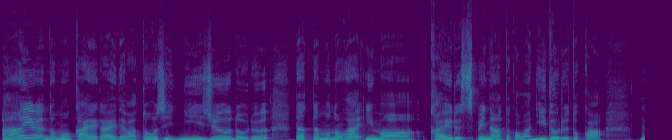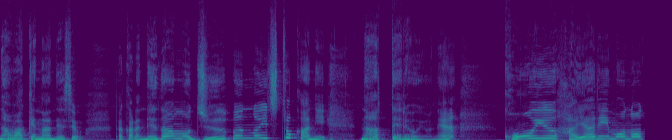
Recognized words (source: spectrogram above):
ああいうのも海外では当時20ドルだったものが今買えるスピナーとかは2ドルとかなわけなんですよ。だから値段も10分の1とかになってるんよね。こういう流行りものっ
